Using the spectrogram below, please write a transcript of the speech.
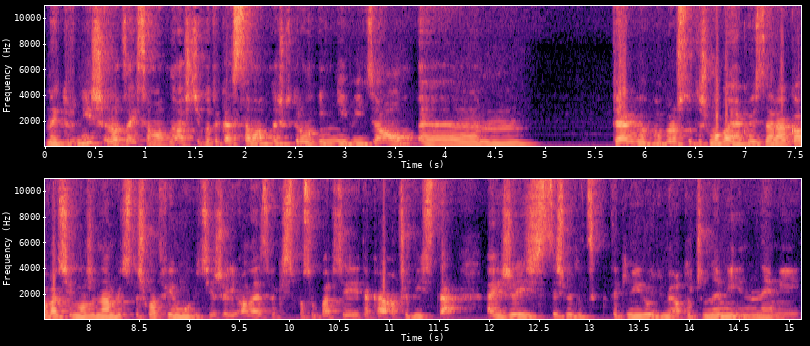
najtrudniejszy rodzaj samotności, bo taka samotność, którą inni widzą, to jakby po prostu też mogą jakoś zareagować i może nam być też łatwiej mówić, jeżeli ona jest w jakiś sposób bardziej taka oczywista. A jeżeli jesteśmy takimi ludźmi otoczonymi innymi,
